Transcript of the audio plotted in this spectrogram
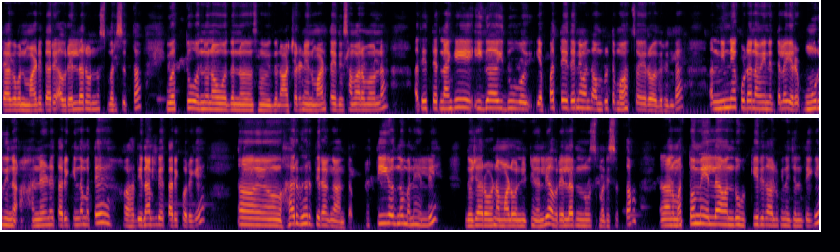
ತ್ಯಾಗವನ್ನು ಮಾಡಿದ್ದಾರೆ. ಅವರೆಲ್ಲರನ್ನು ಸ್ಮರಿಸುತ್ತಾ ಇವತ್ತು ಒಂದು ನಾವು ಅದನ್ನು ಇದನ್ನು ಆಚರಣೆಯನ್ನು ಮಾಡ್ತಾ ಇದ್ದೀವಿ, ಸಮಾರಂಭವನ್ನು. ಅದೇ ತೆರನಾಗಿ ಈಗ ಇದು ಎಪ್ಪತ್ತೈದನೇ ಒಂದು ಅಮೃತ ಮಹೋತ್ಸವ ಇರೋದ್ರಿಂದ, ನಿನ್ನೆ ಕೂಡ ನಾವೇನಿತ್ತಲ್ಲ ಎರಡು ಮೂರು ದಿನ, ಹನ್ನೆರಡನೇ ತಾರೀಕಿಂದ ಮತ್ತೆ ಹದಿನಾಲ್ಕನೇ ತಾರೀಕುವರೆಗೆ ಹರ್ ಘರ್ ತಿರಂಗ ಅಂತ ಪ್ರತಿಯೊಂದು ಮನೆಯಲ್ಲಿ ಧ್ವಜಾರೋಹಣ ಮಾಡುವ ನಿಟ್ಟಿನಲ್ಲಿ ಅವರೆಲ್ಲರನ್ನು ಸ್ಮರಿಸುತ್ತಾ, ನಾನು ಮತ್ತೊಮ್ಮೆ ಎಲ್ಲ ಒಂದು ಹುಕ್ಕೇರಿ ತಾಲೂಕಿನ ಜನತೆಗೆ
